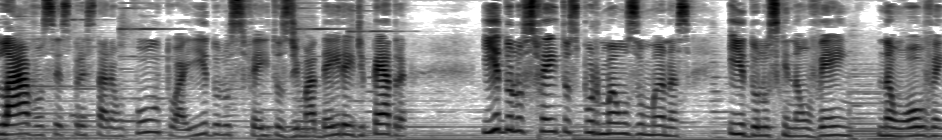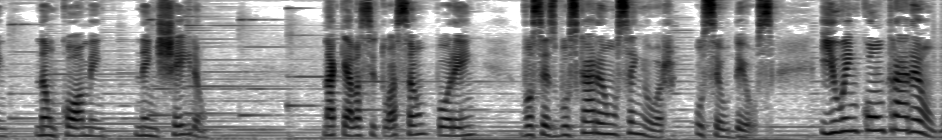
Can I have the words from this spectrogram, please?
Lá vocês prestarão culto a ídolos feitos de madeira e de pedra, ídolos feitos por mãos humanas, ídolos que não veem, não ouvem, não comem, nem cheiram. Naquela situação, porém, vocês buscarão o Senhor, o seu Deus, e o encontrarão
